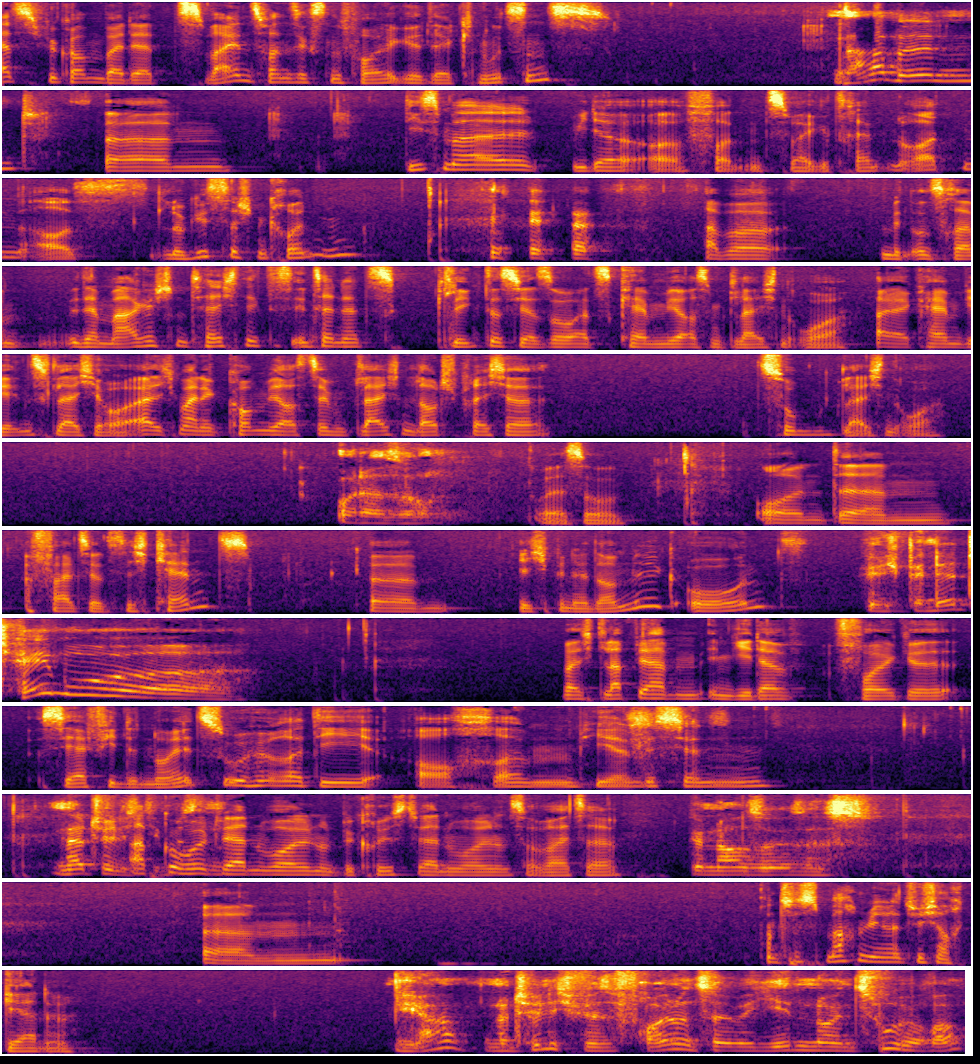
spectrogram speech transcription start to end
herzlich willkommen bei der 22. Folge der Knutzens. Guten Abend. Ähm, diesmal wieder von zwei getrennten Orten aus logistischen Gründen. Aber mit unserer mit der magischen Technik des Internets klingt es ja so, als kämen wir aus dem gleichen Ohr. Äh, kämen wir ins gleiche Ohr. Äh, ich meine, kommen wir aus dem gleichen Lautsprecher zum gleichen Ohr. Oder so. Oder so. Und ähm, falls ihr uns nicht kennt, ähm, ich bin der Dominik und ich bin der Temur. Weil ich glaube, wir haben in jeder Folge sehr viele neue Zuhörer, die auch ähm, hier ein bisschen Natürlich, abgeholt werden wollen und begrüßt werden wollen und so weiter. Genau so ist es. Ähm, und das machen wir natürlich auch gerne. Ja, natürlich. Wir freuen uns ja über jeden neuen Zuhörer.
